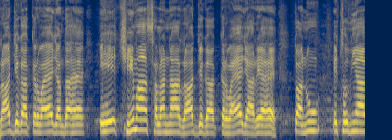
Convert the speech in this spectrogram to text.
ਰਾਜ ਜਗਾ ਕਰਵਾਇਆ ਜਾਂਦਾ ਹੈ, ਇਹ 6ਵਾਂ ਸਾਲਾਨਾ ਰਾਜ ਜਗਾ ਕਰਵਾਇਆ ਜਾ ਰਿਹਾ ਹੈ। ਤੁਹਾਨੂੰ ਇੱਥੋਂ ਦੀਆਂ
